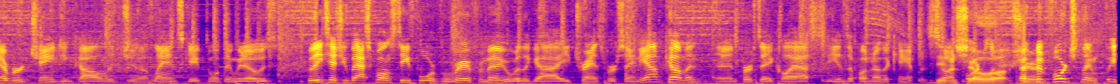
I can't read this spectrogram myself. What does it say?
ever-changing college uh, landscape. The one thing we know is with ETSU basketball and Steve Forbes, we're very familiar with a guy transfer saying, "Yeah, I'm coming," and first day of class, he ends up on another campus. Didn't so show up. Sure. Unfortunately, we,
